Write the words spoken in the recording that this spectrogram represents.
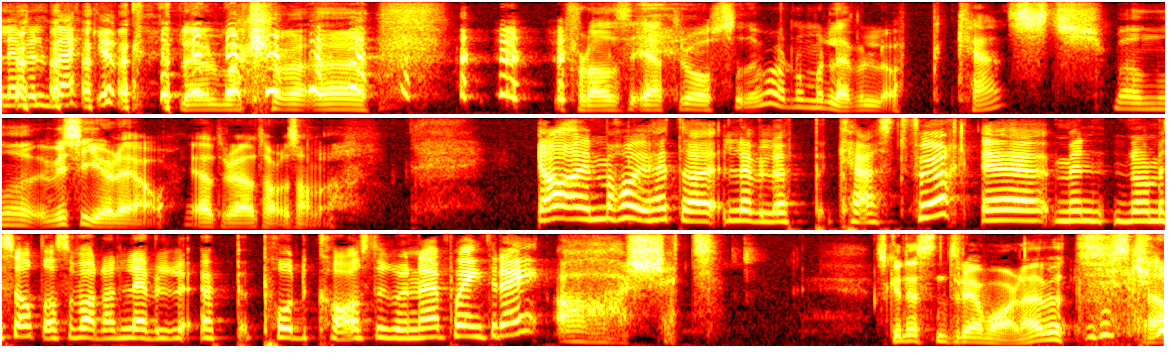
Level Backup. Level Back. eh, for da, jeg tror også det var noe med Level Upcast, men eh, vi sier det, ja. Jeg tror jeg tar det samme. Ja, eh, vi har jo heta Level Up Cast før, eh, men når vi starta, så var det Level Up Podcast, Rune. Poeng til deg. Ah, shit. Skulle nesten tro jeg var der, vet du. Du tro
